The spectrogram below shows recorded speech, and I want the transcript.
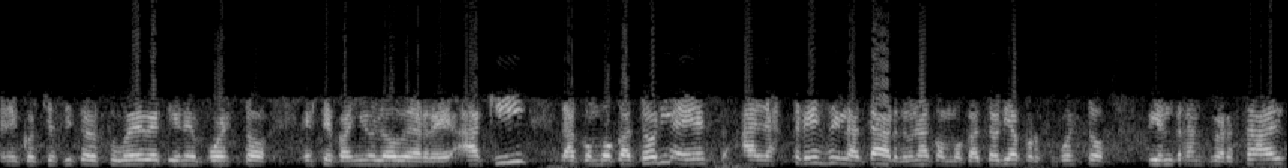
en el cochecito de su bebé tiene puesto este pañuelo verde. Aquí la convocatoria es a las 3 de la tarde, una convocatoria por supuesto bien transversal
